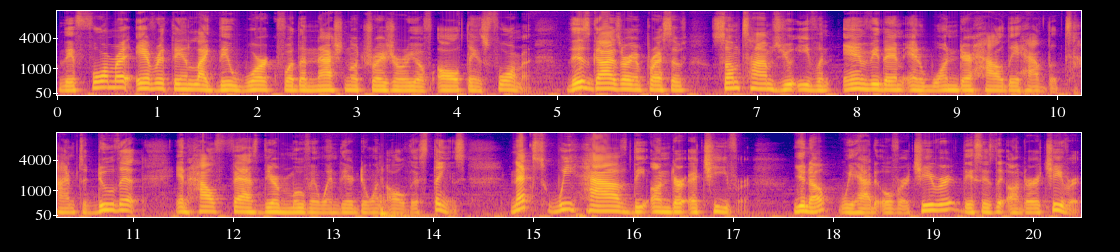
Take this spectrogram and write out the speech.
They format everything like they work for the national treasury of all things forma. These guys are impressive. Sometimes you even envy them and wonder how they have the time to do that and how fast they're moving when they're doing all these things. Next, we have the underachiever. You know, we had the overachiever, this is the underachiever.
